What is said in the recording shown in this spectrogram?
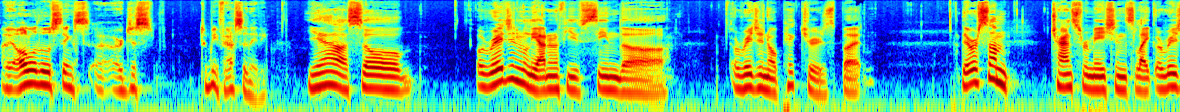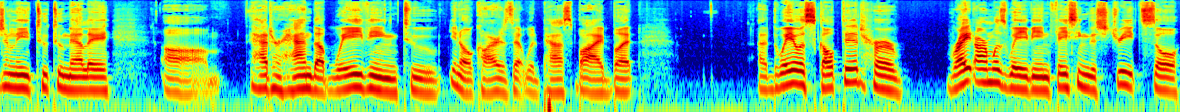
I mean, all of those things are just to me fascinating yeah so originally i don't know if you've seen the original pictures but there were some transformations like originally tutu mele um, had her hand up waving to you know cars that would pass by but uh, the way it was sculpted her right arm was waving facing the street so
